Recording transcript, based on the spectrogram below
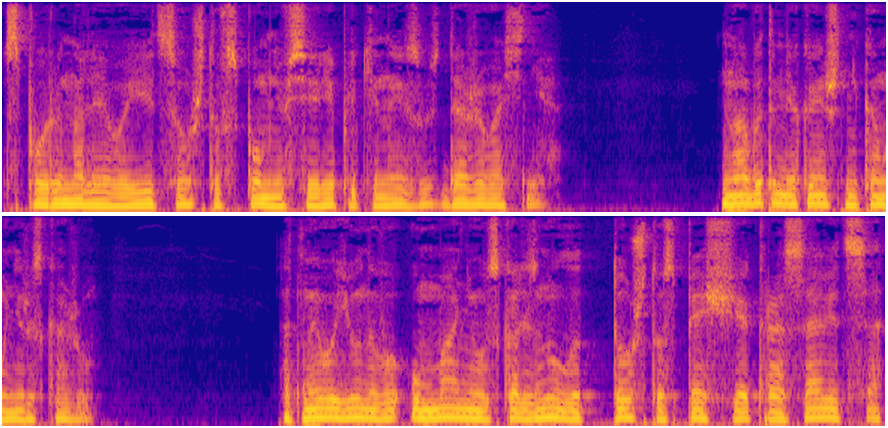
Спорю на левое яйцо, что вспомню все реплики наизусть даже во сне. Но об этом я, конечно, никому не расскажу. От моего юного ума не ускользнуло то, что спящая красавица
